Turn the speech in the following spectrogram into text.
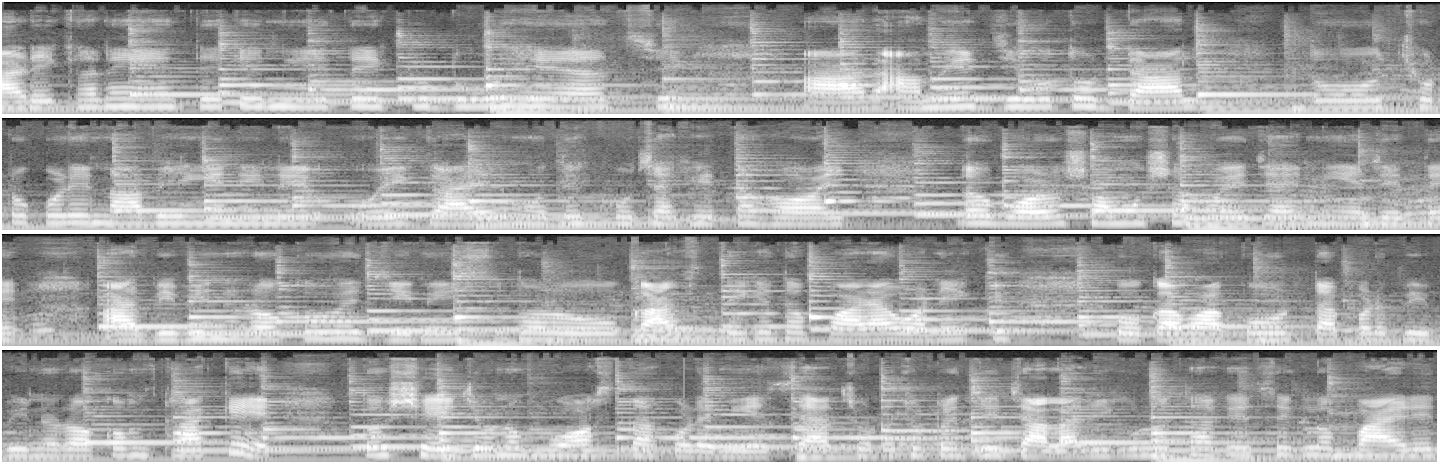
আর এখানে থেকে নিয়ে যেতে একটু দূর হয়ে যাচ্ছে। আর আমের যেহেতু ডাল, তো ছোট করে না ভেঙে নিলে ওই গায়ের মধ্যে খোঁচা খেতে হয়। তো বড় সমস্যা হয়ে যায় নিয়ে যেতে। আর বিভিন্ন রকমের জিনিস, ধরো গাছ থেকে তো পাড়া অনেক পোকামাকড়, তারপরে বিভিন্ন রকম থাকে, তো সেই জন্য বস্তা করে নিয়েছে। আর ছোট ছোট যে জ্বালানিগুলো থাকে, সেগুলো বাইরের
